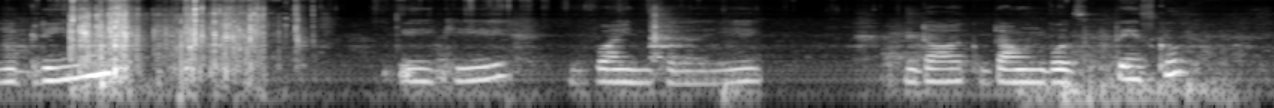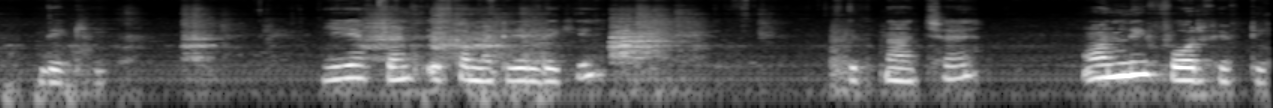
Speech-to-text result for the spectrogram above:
ये ग्रीन है. एक ये वाइन कलर ये डार्क ब्राउन बोल सकते हैं इसको. देखिए. ये है फ्रेंड्स इसका मटेरियल देखिए. कितना अच्छा है. Only four fifty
